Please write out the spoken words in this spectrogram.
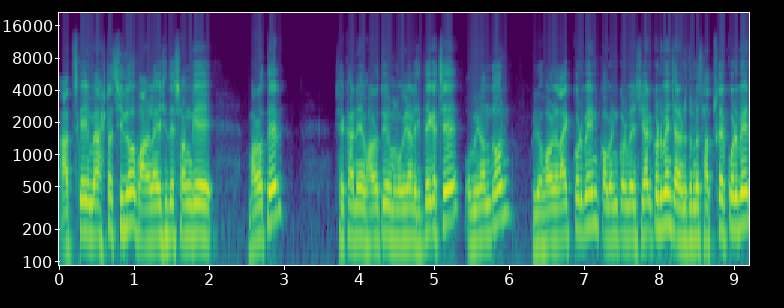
আজকে এই ম্যাচটা ছিল বাংলাদেশিদের সঙ্গে ভারতের। সেখানে ভারতীয় মহিলারা জিতে গেছে। অভিনন্দন। ভিডিও ভালো লাইক করবেন কমেন্ট করবেন শেয়ার করবেন চ্যানেল নতুন সাবস্ক্রাইব করবেন।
